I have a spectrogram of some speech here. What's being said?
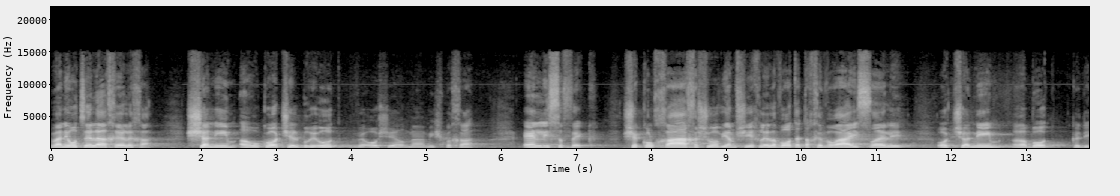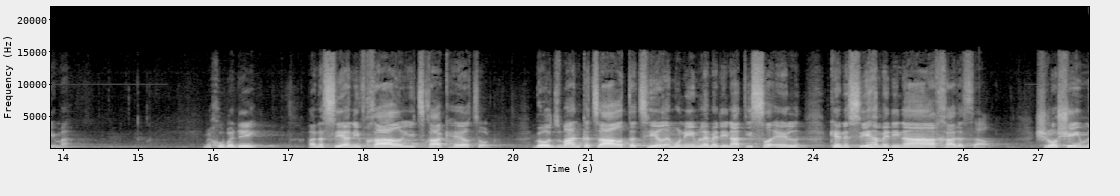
ואני רוצה לאחל לך שנים ארוכות של בריאות ואושר מהמשפחה. אין לי ספק שקולך החשוב ימשיך ללוות את החברה הישראלית עוד שנים רבות קדימה. מכובדי הנשיא הנבחר יצחק הרצוג, בעוד זמן קצר תצהיר אמונים למדינת ישראל כנשיא המדינה האחד עשר, שלושים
